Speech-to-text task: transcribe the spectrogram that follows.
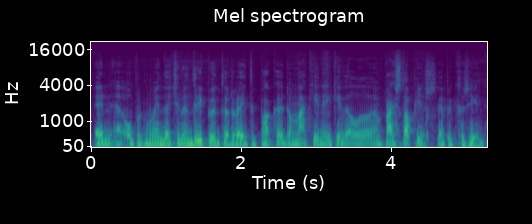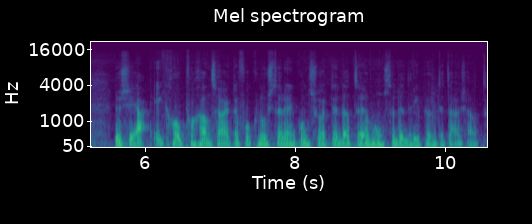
En eh, op het moment dat je een drie punter weet te pakken, dan maak je in één keer wel eh, een paar stapjes, heb ik gezien. Dus ja, ik hoop van ganse harte voor Knoester en consorten dat eh, Monster de drie punten thuis houdt.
